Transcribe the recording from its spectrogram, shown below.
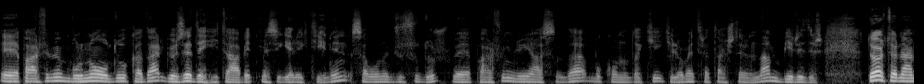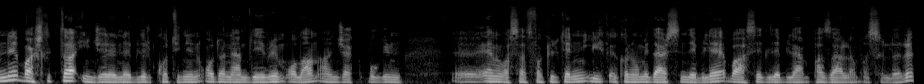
E, parfümün burnu olduğu kadar göze de hitap etmesi gerektiğinin savunucusudur ve parfüm dünyasında bu konudaki kilometre taşlarından biridir. Dört önemli başlıkta incelenebilir Coty'nin o dönem devrim olan ancak bugün en vasat fakültenin ilk ekonomi dersinde bile bahsedilebilen pazarlama sırları.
